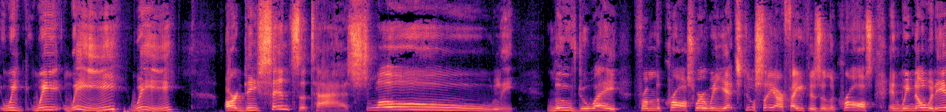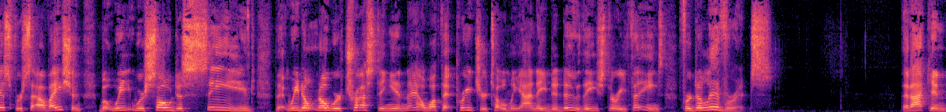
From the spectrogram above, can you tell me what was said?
We, we, we, we are desensitized slowly moved away from the cross, where we yet still say our faith is in the cross and we know it is for salvation, but we, we're so deceived that we don't know we're trusting in now what that preacher told me I need to do, these three things for deliverance. That I can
